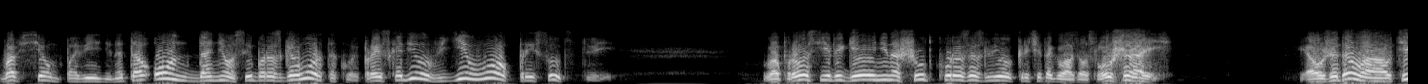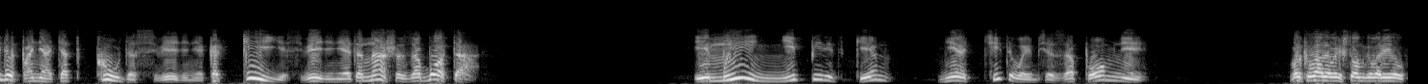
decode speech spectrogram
во всем повинен. Это он донес, ибо разговор такой происходил в его присутствии. Вопрос Едыгея не на шутку разозлил Кречетоглазого. «Слушай, я уже давал тебе понять, откуда сведения, какие сведения, это наша забота. И мы ни перед кем не отчитываемся, запомни. Выкладывай, что он говорил».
